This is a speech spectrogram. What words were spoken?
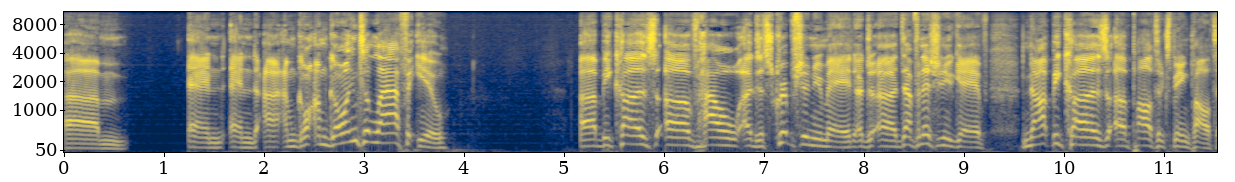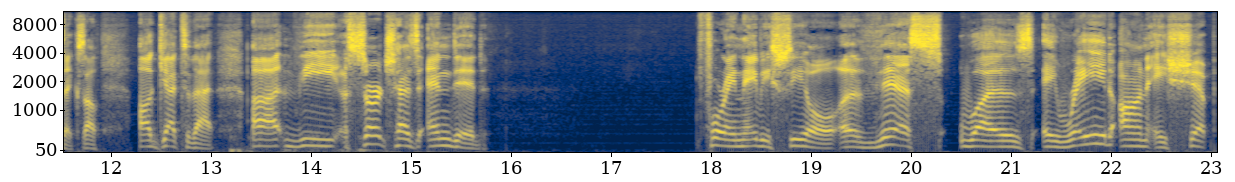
um, and and I'm going I'm going to laugh at you uh, because of how a description you made, a, a, definition you gave, not because of politics being politics. I'll I'll get to that. Uh, the search has ended for a Navy SEAL. Uh, this was a raid on a ship,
